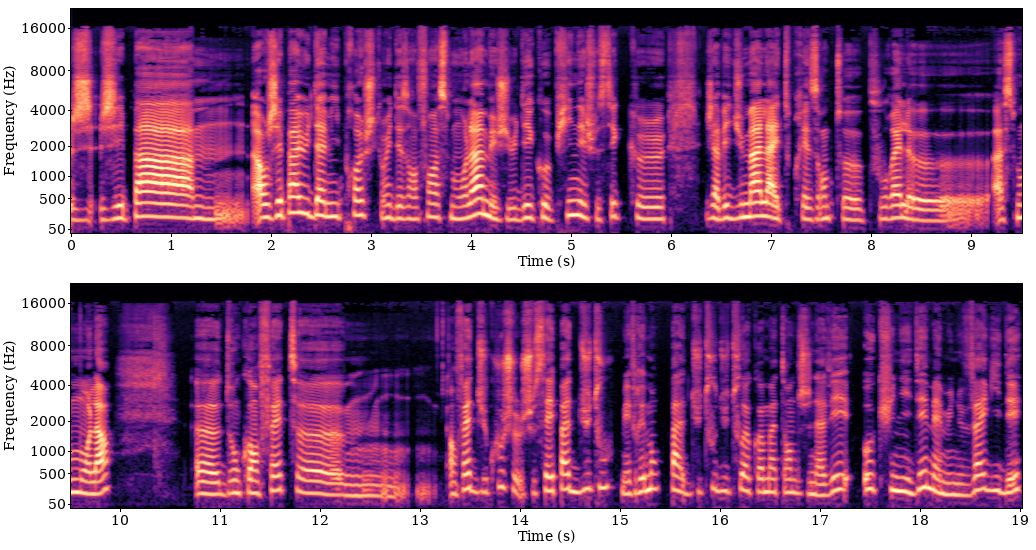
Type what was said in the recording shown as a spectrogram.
j'ai pas, mmh, alors j'ai pas eu d'amis proches qui ont eu des enfants à ce moment-là, mais j'ai eu des copines et je sais que j'avais du mal à être présente, pour elles, à ce moment-là. Donc en fait, en fait, du coup, je je savais pas du tout, mais vraiment pas du tout, du tout à quoi m'attendre. Je n'avais aucune idée, même une vague idée,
